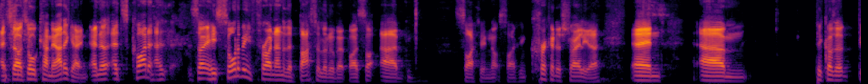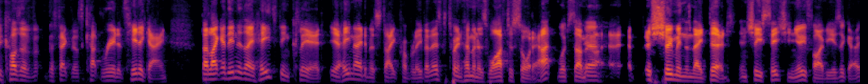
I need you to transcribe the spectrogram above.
and so it's all come out again, and it's quite. A, so he's sort of been thrown under the bus a little bit by uh, cycling, not cycling, cricket Australia, and um, because of because of the fact that it's cut reared its head again. But like at the end of the day, he's been cleared. Yeah, he made a mistake probably, but that's between him and his wife to sort out, which I'm Yeah. uh, assuming that they did. And she said she knew five years ago,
